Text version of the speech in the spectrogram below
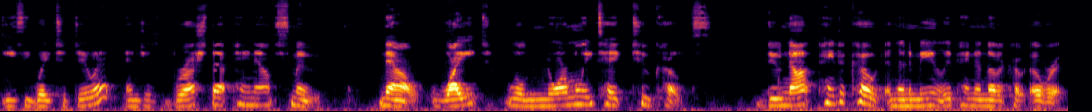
easy way to do it. And just brush that paint out smooth. Now, white will normally take two coats. Do not paint a coat and then immediately paint another coat over it.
